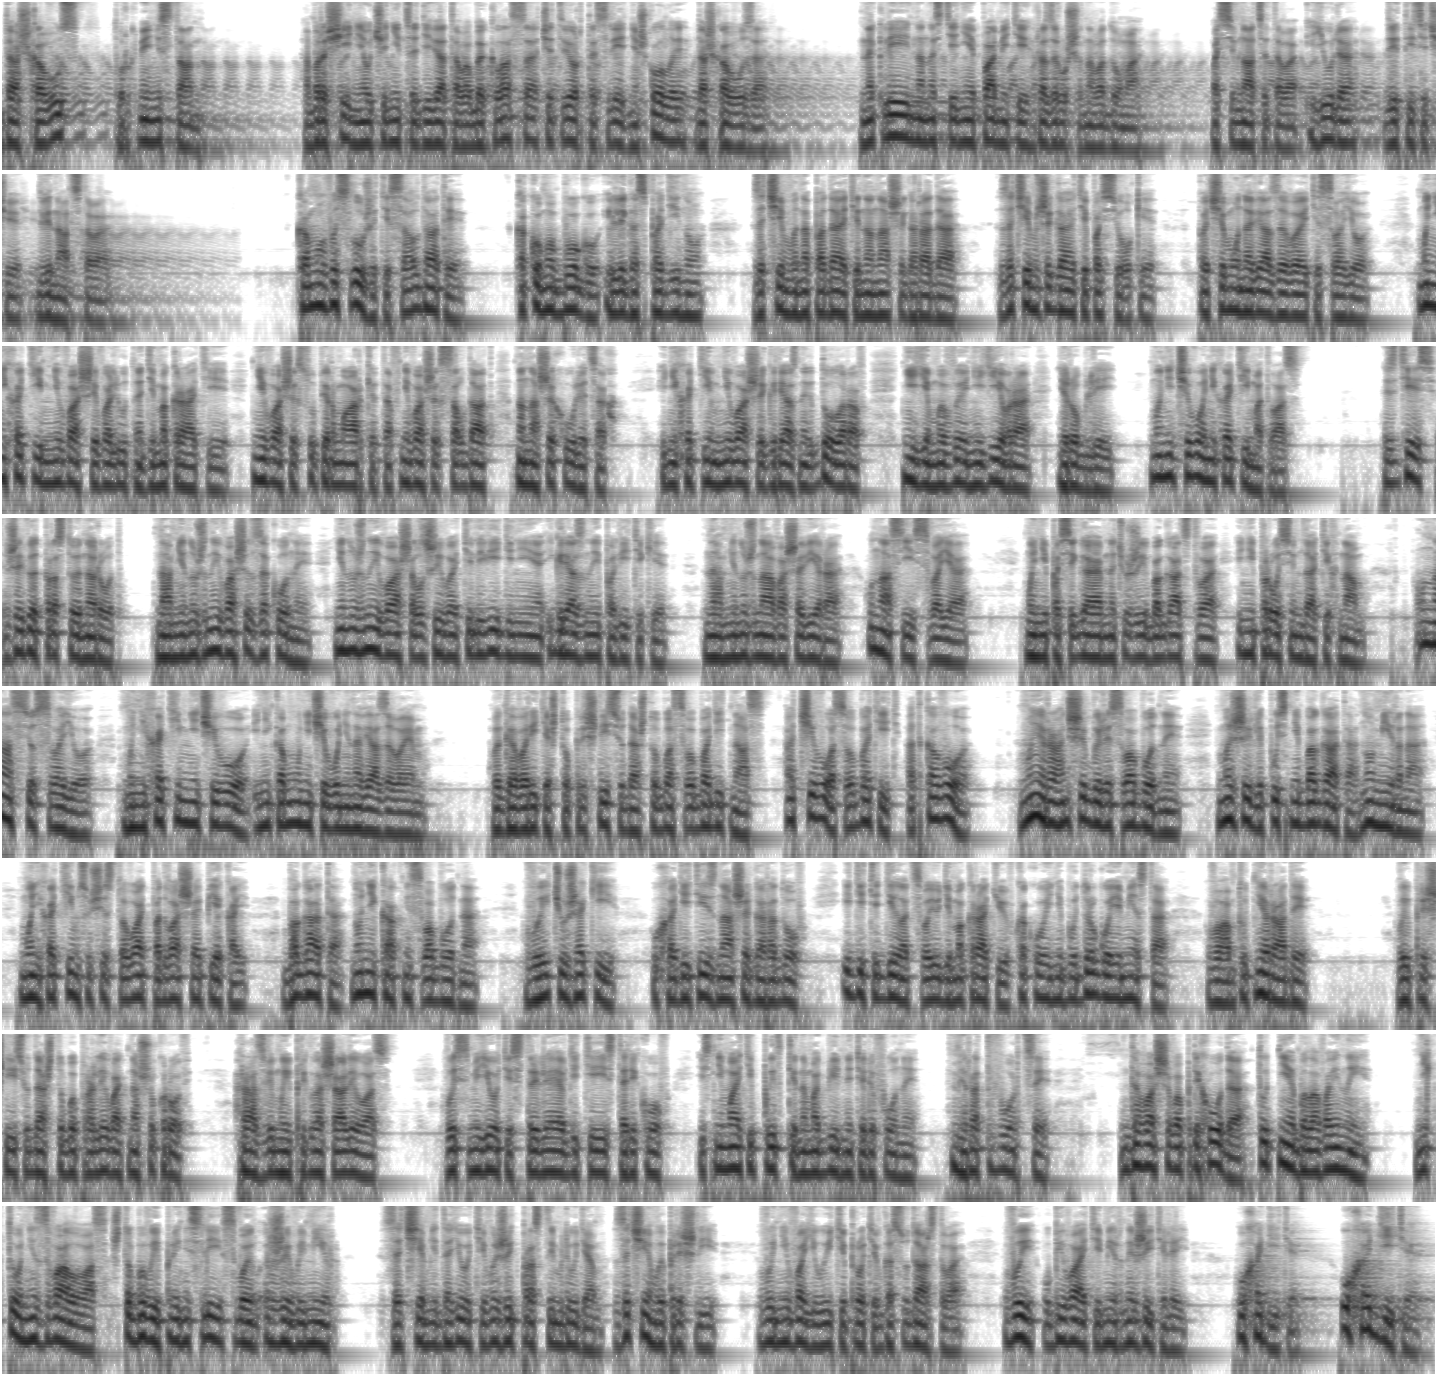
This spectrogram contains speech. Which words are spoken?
Дашхавуз, Туркменистан. Обращение ученицы 9 Б-класса 4 средней школы Дашхавуза. Наклеено на стене памяти разрушенного дома. 18 июля 2012 Кому вы служите, солдаты? Какому богу или господину? Зачем вы нападаете на наши города? Зачем сжигаете поселки? Почему навязываете свое? Мы не хотим ни вашей валютной демократии, ни ваших супермаркетов, ни ваших солдат на наших улицах. И не хотим ни ваших грязных долларов, ни ЕМВ, ни евро, ни рублей. Мы ничего не хотим от вас. Здесь живет простой народ. Нам не нужны ваши законы, не нужны ваше лживое телевидение и грязные политики. Нам не нужна ваша вера, у нас есть своя. Мы не посягаем на чужие богатства и не просим дать их нам. У нас все свое. Мы не хотим ничего и никому ничего не навязываем. Вы говорите, что пришли сюда, чтобы освободить нас. От чего освободить? От кого? Мы раньше были свободны. Мы жили пусть не богато, но мирно. Мы не хотим существовать под вашей опекой. Богато, но никак не свободно. Вы чужаки. Уходите из наших городов. Идите делать свою демократию в какое-нибудь другое место. Вам тут не рады. Вы пришли сюда, чтобы проливать нашу кровь. Разве мы приглашали вас? Вы смеетесь, стреляя в детей и стариков, и снимаете пытки на мобильные телефоны. Миротворцы! До вашего прихода тут не было войны. Никто не звал вас, чтобы вы принесли свой лживый мир. Зачем не даете вы жить простым людям? Зачем вы пришли? Вы не воюете против государства. Вы убиваете мирных жителей. Уходите. Уходите.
